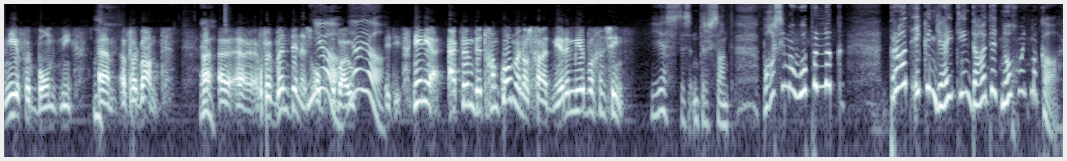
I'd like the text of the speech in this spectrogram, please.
nie 'n verbond nie, ehm, 'n um, verband. 'n ja. uh, uh, uh, verbintenis ja, opgebou. Ja, ja. Nee nee, ek dink dit gaan kom en ons gaan dit meer en meer begin sien. Jesus, dis interessant. Basie maar hopelik praat ek en jy teen daai tyd nog met mekaar.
